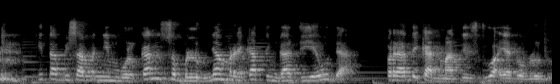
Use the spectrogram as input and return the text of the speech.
kita bisa menyimpulkan sebelumnya mereka tinggal di Yehuda. Perhatikan Matius 2 ayat 22.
